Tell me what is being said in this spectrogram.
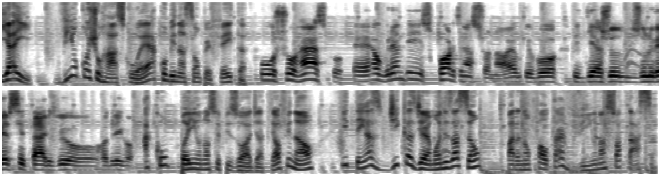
E aí, vinho com churrasco é a combinação perfeita? O churrasco é, é o grande esporte nacional. É o que eu vou pedir ajuda dos universitários, viu, Rodrigo? Acompanhe o nosso episódio até o final e tem as dicas de harmonização para não faltar vinho na sua taça.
